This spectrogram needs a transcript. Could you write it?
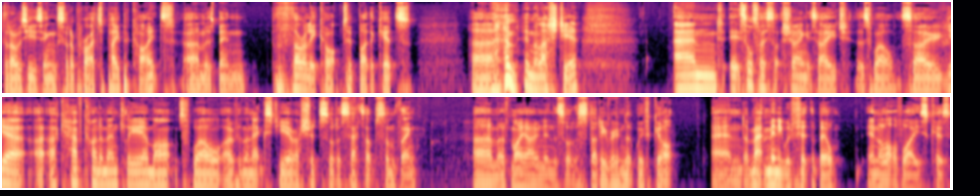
that I was using sort of prior to Paper Kite um, has been thoroughly co-opted by the kids um, in the last year, and it's also sort of showing its age as well. So yeah, I, I have kind of mentally earmarked. Well, over the next year, I should sort of set up something um, of my own in the sort of study room that we've got, and a Mac Mini would fit the bill in a lot of ways because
